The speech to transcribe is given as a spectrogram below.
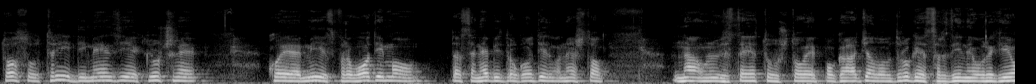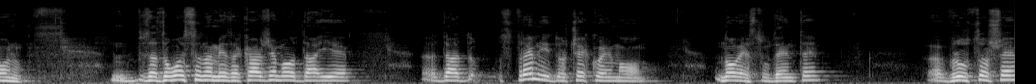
To su tri dimenzije ključne koje mi sprovodimo da se ne bi dogodilo nešto na univerzitetu što je pogađalo druge sredine u regionu. Zadovoljstvo nam je da kažemo da je da spremni dočekujemo nove studente, Brucoše,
